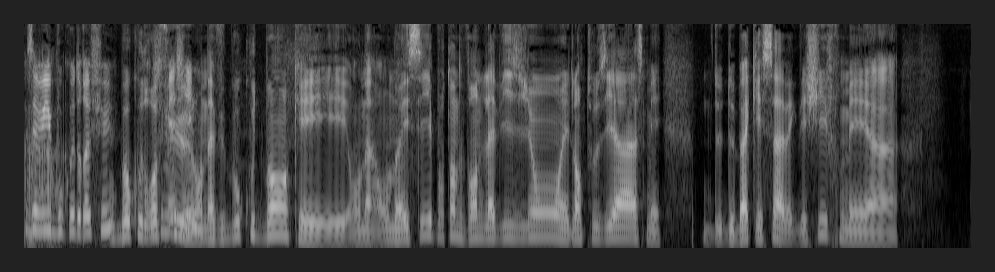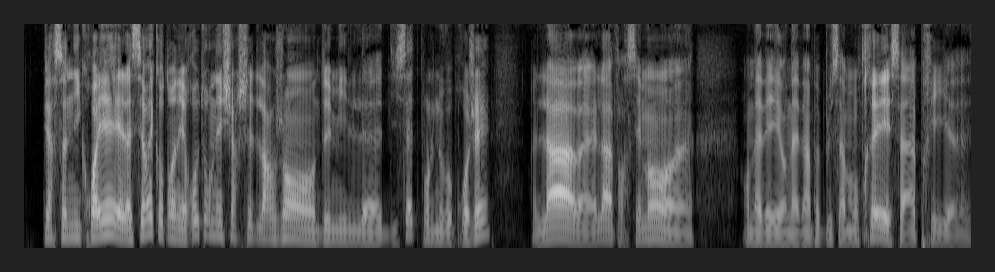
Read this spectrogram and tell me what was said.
Vous avez eu beaucoup de refus Beaucoup de refus. On a vu beaucoup de banques et on a, on a essayé pourtant de vendre la vision et de l'enthousiasme et de, de baquer ça avec des chiffres, mais euh, personne n'y croyait. Et là, c'est vrai, quand on est retourné chercher de l'argent en 2017 pour le nouveau projet, là, bah, là forcément, euh, on, avait, on avait un peu plus à montrer et ça a pris euh,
